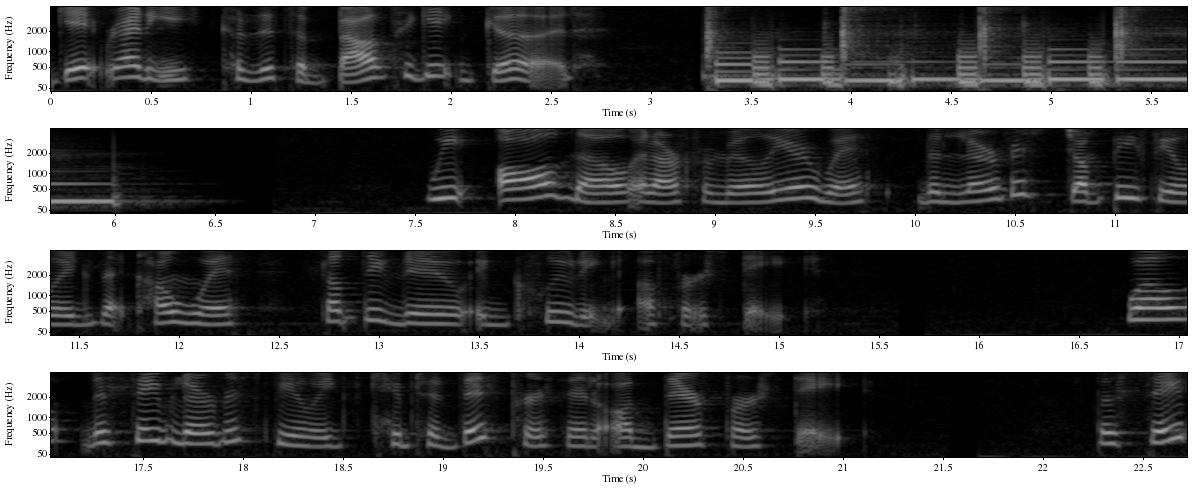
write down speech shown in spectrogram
Get ready, because it's about to get good. We all know and are familiar with the nervous, jumpy feelings that come with something new, including a first date. Well, the same nervous feelings came to this person on their first date. The same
